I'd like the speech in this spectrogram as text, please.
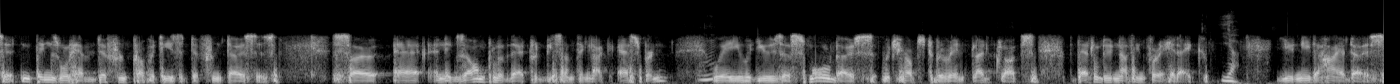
certain things will have different properties at different doses. So, uh, an example of that would be something like aspirin, where you would use a small dose which helps to prevent blood clots, but that'll do nothing for a headache. Yeah. You need a higher dose.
